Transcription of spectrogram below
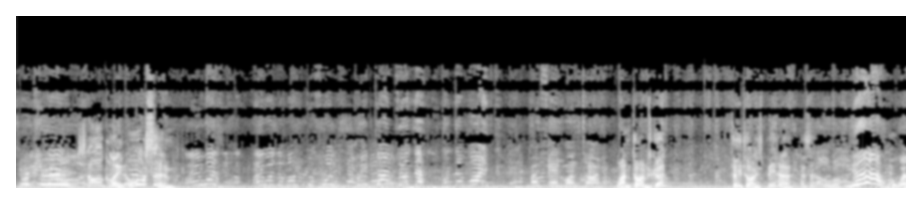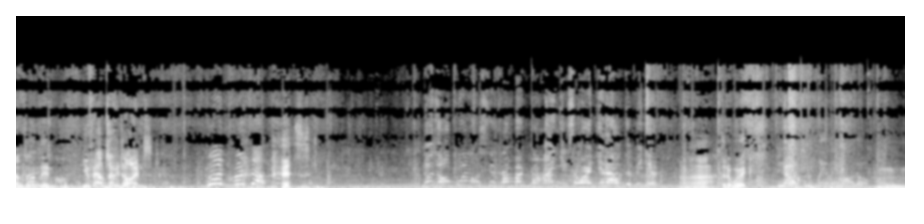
snorkeling. Snorkeling, awesome. I was I was about to fall three times on the on the bike. I failed one time. One time's good. Two times better, is it? Yeah. Oh, well done then. You failed two times. Good, better. No, the whole point was to come back behind you so I get out of the video. ah, did it work? No, completely not. at all. Hmm.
